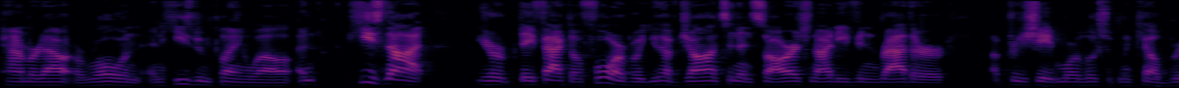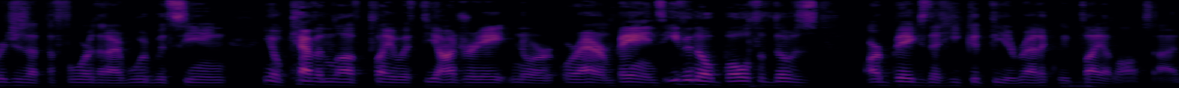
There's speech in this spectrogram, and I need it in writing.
hammered out a role, and, and he's been playing well. And he's not your de facto four, but you have Johnson and Sarge, and I'd even rather appreciate more looks with Mikal Bridges at the four than I would with seeing you know Kevin Love play with DeAndre Ayton or or Aron Baynes, even though both of those are bigs that he could theoretically play alongside.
